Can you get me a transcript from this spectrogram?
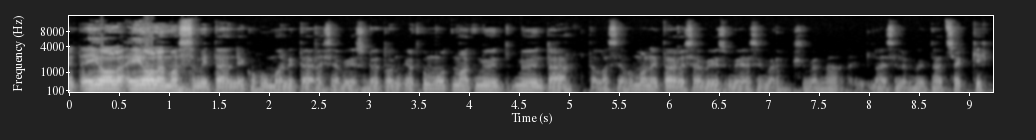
Et ei, ole, ei ole olemassa mitään niinku humanitaarisia viisumia. On, jotkut muut maat myyntää tällaisia humanitaarisia viisumia, esimerkiksi venäläisille myyntää tsekki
